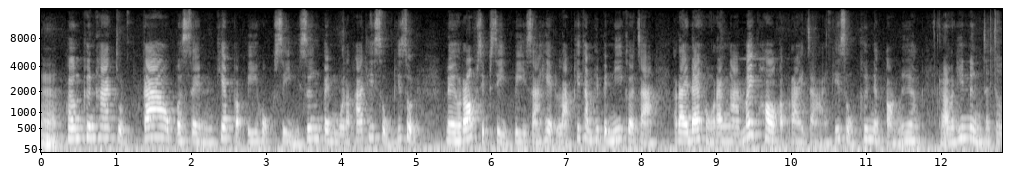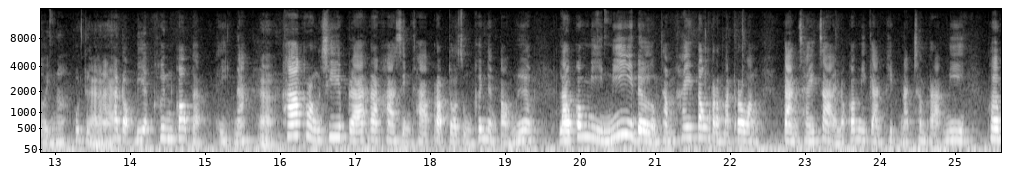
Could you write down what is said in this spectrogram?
อืมเพิ่มขึ้น 5.9%เทียบกับปี 64 ซึ่งเป็นมูลค่าที่สูงที่สุดในรอบ 14 ปีสาเหตุหลักที่ทำให้เป็นหนี้เกิดจากรายได้ของแรงงานไม่พอกับรายจ่ายที่สูงขึ้นอย่างต่อเนื่องครับแต่วันที่ 1 จะเจออีกเนาะพูดถึงอ่านะฮะถ้าดอกเบี้ยขึ้นก็แบบอีกนะอ่าค่าครองชีพและราคาสินค้าปรับตัวสูงขึ้นอย่างต่อเนื่อง แล้วก็มีหนี้เดิมทำให้ต้องระมัดระวังการใช้จ่าย แล้วก็มีการผิดนัดชำระหนี้เพิ่ม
